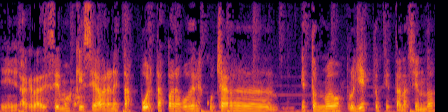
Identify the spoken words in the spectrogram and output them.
eh, agradecemos que se abran estas puertas para poder escuchar estos nuevos proyectos que están haciendo,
